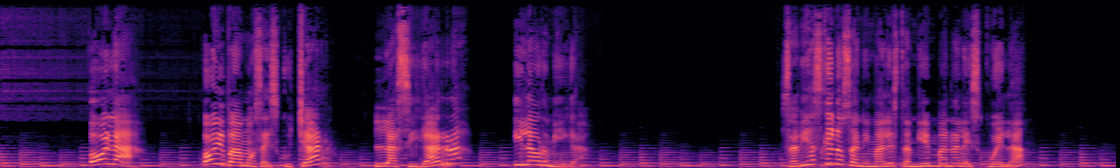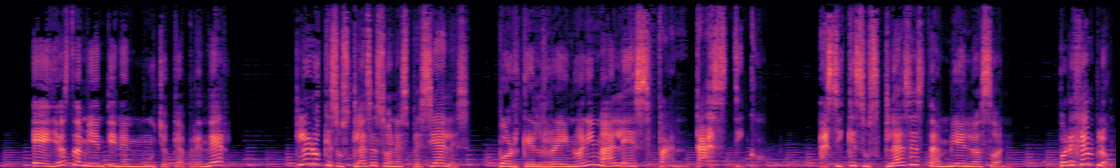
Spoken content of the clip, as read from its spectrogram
Hola, hoy vamos a escuchar La cigarra y la hormiga. ¿Sabías que los animales también van a la escuela? Ellos también tienen mucho que aprender. Claro que sus clases son especiales, porque el reino animal es fantástico. Así que sus clases también lo son. Por ejemplo,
